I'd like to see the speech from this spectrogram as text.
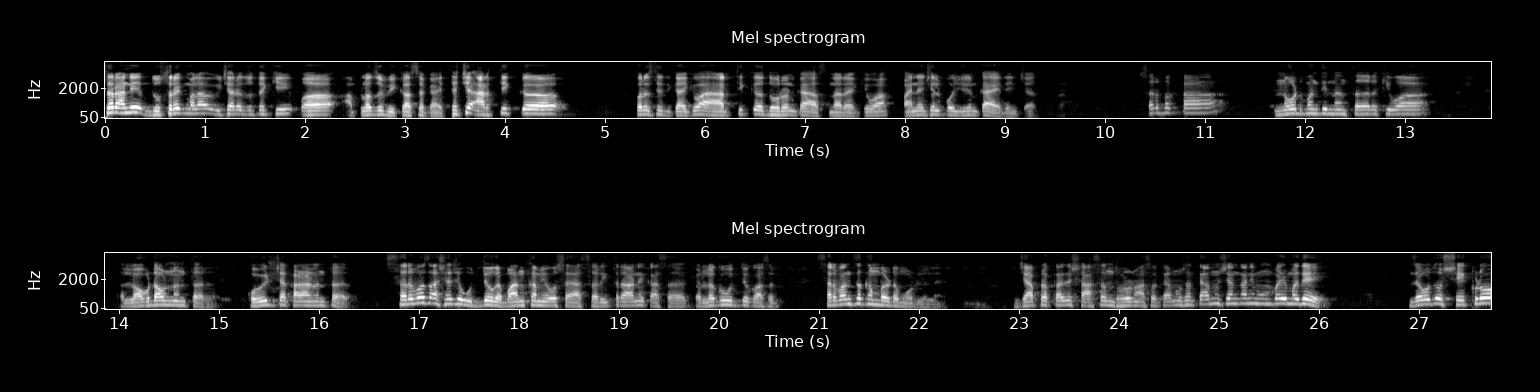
सर आणि दुसरं एक मला विचारायचं होतं की आपला जो विकासक आहे त्याची आर्थिक परिस्थिती काय किंवा आर्थिक धोरण काय असणार आहे किंवा फायनान्शियल पोझिशन काय आहे त्यांच्यात? सर बघा नोटबंदीनंतर किंवा लॉकडाऊन नंतर कोविडच्या काळानंतर सर्वच अशा जे उद्योग आहे बांधकाम व्यवसाय असेल इतर अनेक असं किंवा लघु उद्योग असेल सर्वांचं कंबरडं मोडलेलं आहे. ज्या प्रकारचे शासन धोरण असं त्यानुसार त्या अनुषंगाने मुंबईमध्ये जवळजवळ शेकडो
